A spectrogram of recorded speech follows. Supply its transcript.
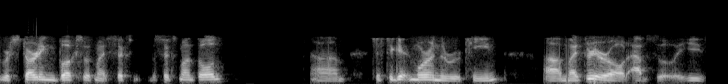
we're starting books with my six six month old, um, just to get more in the routine. Uh, my three year old, absolutely, he's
